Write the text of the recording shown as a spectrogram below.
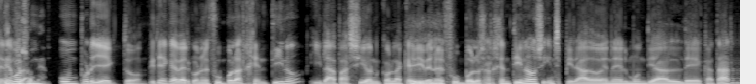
Tenemos un proyecto que tiene que ver con el fútbol argentino y la pasión con la que viven el fútbol los argentinos, inspirado en el Mundial de Qatar,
